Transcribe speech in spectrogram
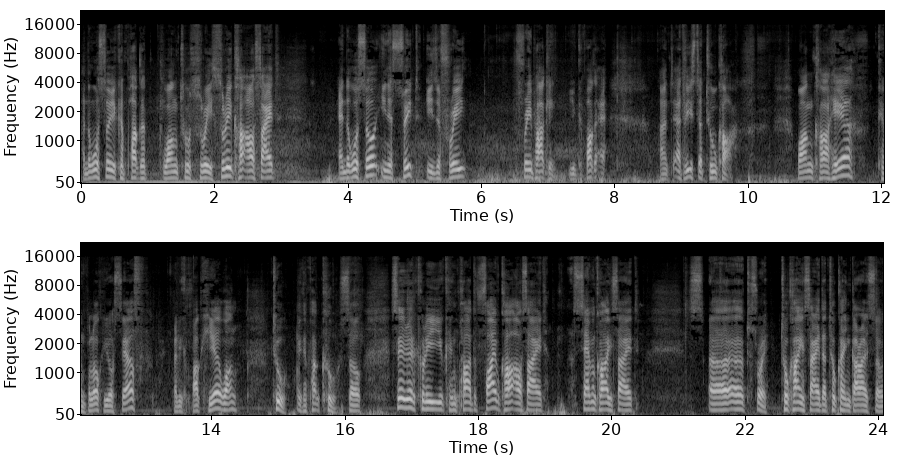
And also you can park one, two, three, three car outside. And also in the street is free, free parking. You can park at, at, at least two car. One car here can block yourself, but you can park here one, two. You can park two. So theoretically you can park five car outside, seven car inside, uh, sorry, two car inside, two car in garage, so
